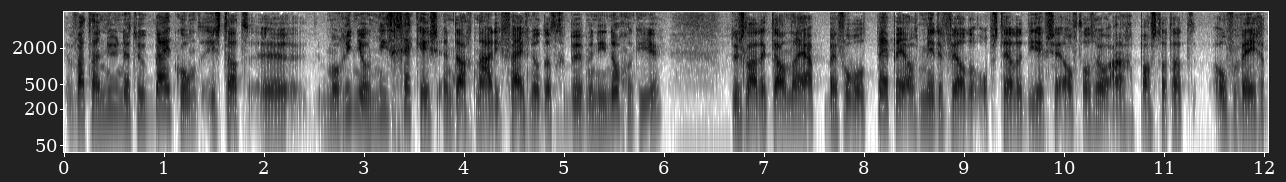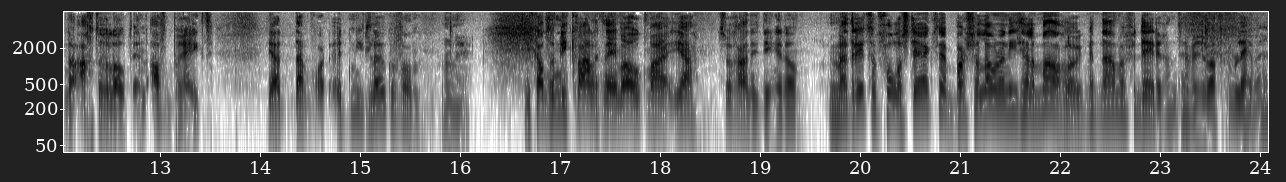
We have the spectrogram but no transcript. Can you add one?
wat daar nu natuurlijk bij komt... is dat uh, Mourinho niet gek is en dacht... na die 5-0 dat gebeurt me niet nog een keer. Dus laat ik dan nou ja, bijvoorbeeld Pepe als middenvelder opstellen. Die heeft zijn elftal zo aangepast dat dat overwegend naar achteren loopt en afbreekt. Ja, daar wordt het niet leuker van. Nee. Je kan het hem niet kwalijk nemen ook, maar ja, zo gaan die dingen dan. Madrid op volle sterkte, Barcelona niet helemaal geloof ik. Met name verdedigend hebben ze wat problemen, hè?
